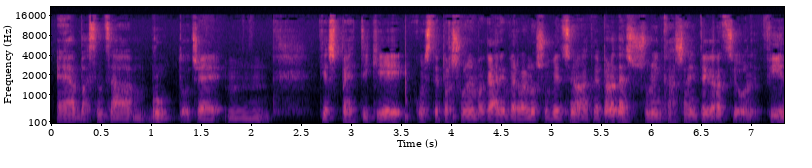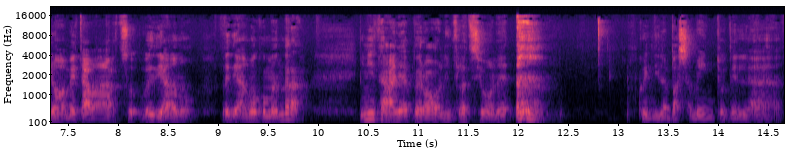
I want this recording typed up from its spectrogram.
È abbastanza brutto, cioè mh, ti aspetti che queste persone magari verranno sovvenzionate, per adesso sono in cassa integrazione fino a metà marzo, vediamo, vediamo come andrà. In Italia però l'inflazione, quindi l'abbassamento del,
